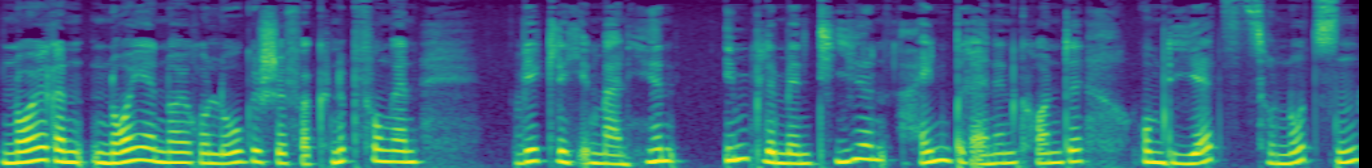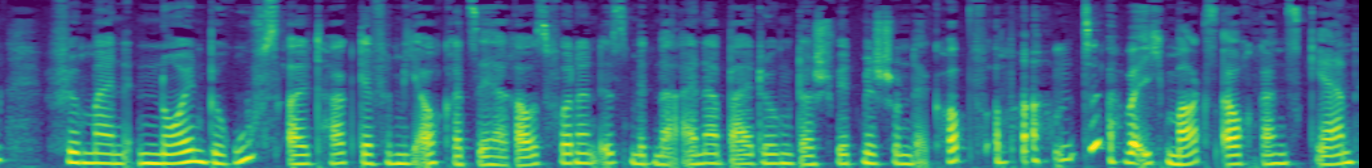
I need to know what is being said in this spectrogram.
neue, neue neurologische Verknüpfungen wirklich in mein Hirn implementieren, einbrennen konnte, um die jetzt zu nutzen für meinen neuen Berufsalltag, der für mich auch gerade sehr herausfordernd ist mit einer Einarbeitung. Da schwirrt mir schon der Kopf am Abend, aber ich mag es auch ganz gern.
